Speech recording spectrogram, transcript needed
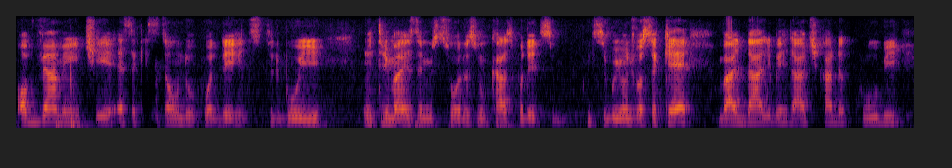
obviamente, essa questão do poder distribuir entre mais emissoras, no caso, poder distribuir onde você quer, vai dar liberdade de cada clube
